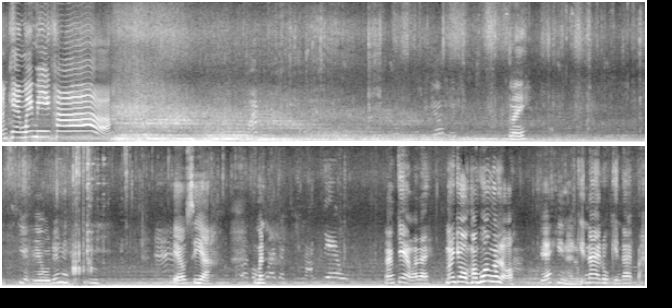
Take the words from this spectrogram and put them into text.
น้ำแข็งไม่มีค่ะ เยอะเลย ไหน เกี่ยเอวด้วยนี่เอลเซีย มันน้ำแจ่วอะไรมาโยมมะม่วงกันเหรอ แกกินหน่อยลูกกินได้ลูกกินได้ปะ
